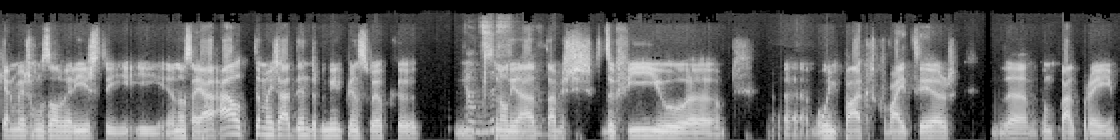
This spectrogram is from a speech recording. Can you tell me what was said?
quero mesmo resolver isto e, e eu não sei, há, há, algo também já dentro de mim, penso eu, que é personalidade, talvez desafio, uh, uh, o impacto que vai ter, uh, um bocado por aí.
